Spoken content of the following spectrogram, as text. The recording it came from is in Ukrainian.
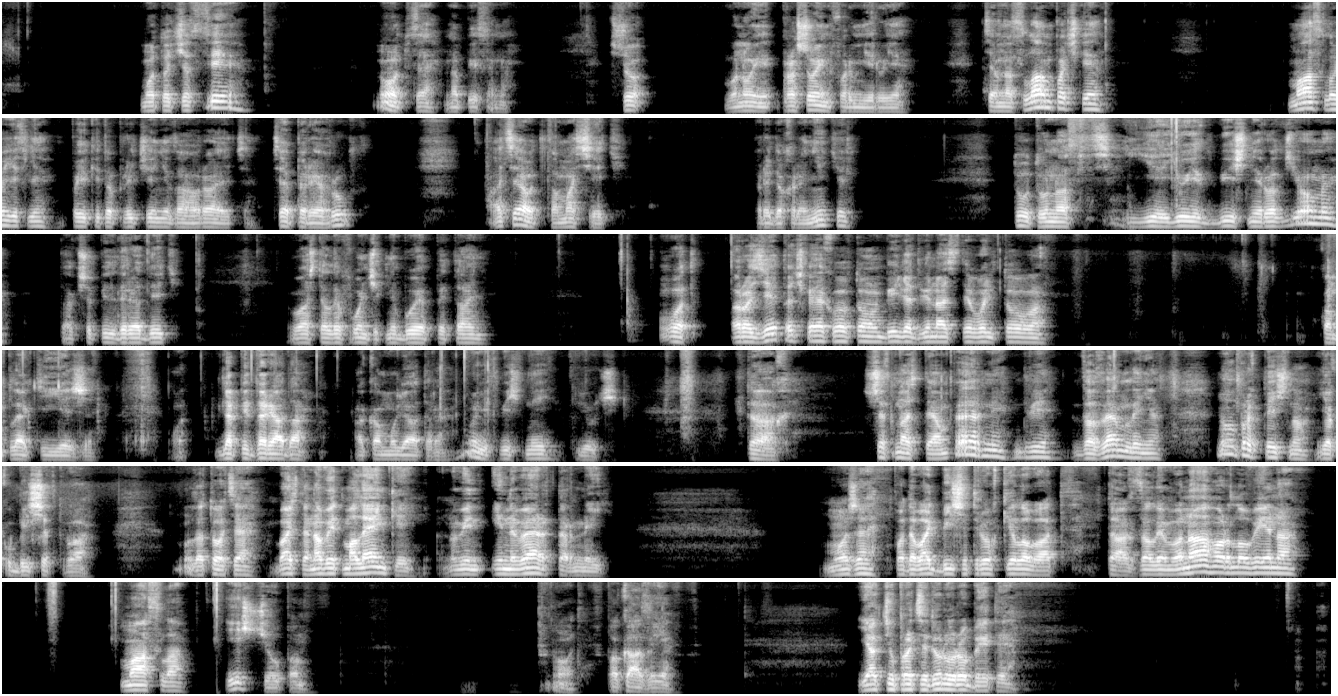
моточаси. Ну, от це написано. Що воно і- про що інформує. Це в нас лампочки, масло, якщо по якій-то причині загорається. Це перегруз. А це от сама сеть. Предохранитель. Тут у нас є USB-шні розйоми. Так що підрядить ваш телефончик не буде питань. От розеточка, як в автомобілі 12 вольтова. В комплекті є же. От, для підзаряду акумулятора. Ну і свічний ключ. Так. 16 амперні дві заземлення. Ну, практично, як у більшинства. Ну, зато це, бачите, на вид маленький, ну він інверторний. Може подавати більше 3 кВт. Так, заливана горловина, масла і щупом. От, показує. Як цю процедуру робити.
